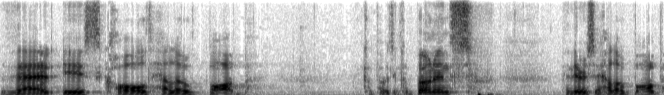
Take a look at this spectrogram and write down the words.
that is called hello Bob. Composing components, and there's a hello Bob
